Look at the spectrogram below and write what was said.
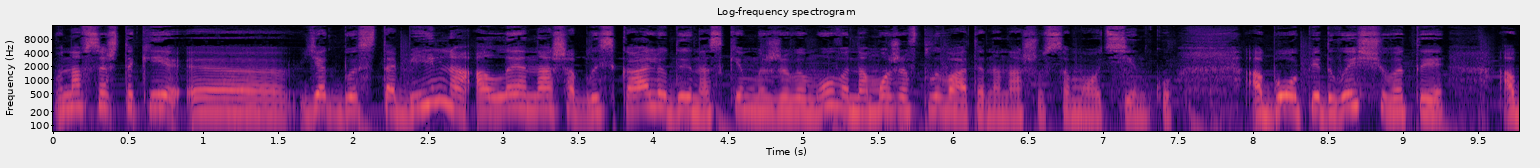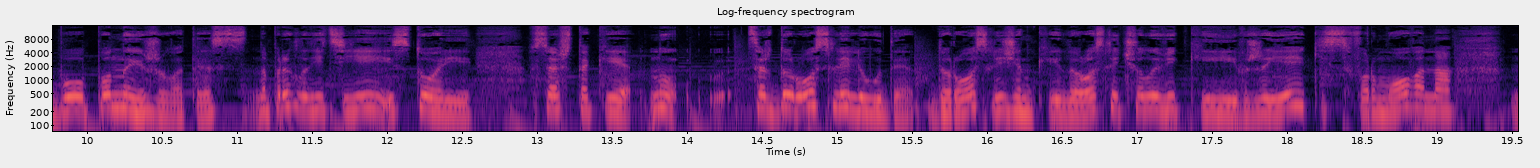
вона все ж таки е, якби стабільна, але наша близька людина, з ким ми живемо, вона може впливати на нашу самооцінку або підвищувати, або понижувати. На прикладі цієї історії, все ж таки, ну ну це ж дорослі люди, дорослі жінки, дорослі чоловіки. Вже є якась сформована, е,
